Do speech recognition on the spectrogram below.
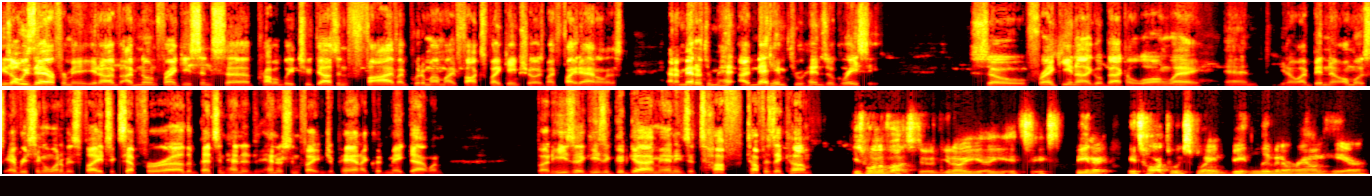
he's always there for me. You know, I've I've known Frankie since uh, probably 2005. I put him on my Fox Fight Game show as my fight analyst, and I met him through I met him through Renzo Gracie. So Frankie and I go back a long way, and you know I've been to almost every single one of his fights except for uh, the Benson Henderson fight in Japan. I couldn't make that one, but he's a he's a good guy, man. He's a tough tough as they come. He's one of us, dude. You know, it's it's being a, it's hard to explain. Living around here,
